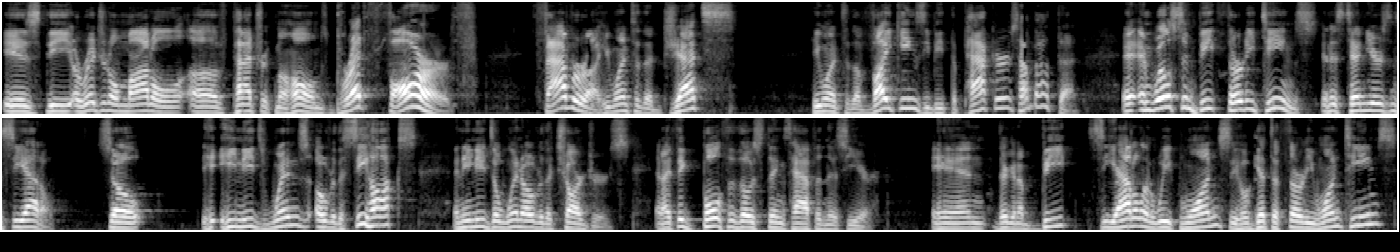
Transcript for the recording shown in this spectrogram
is the original model of Patrick Mahomes, Brett Favre. Favre, he went to the Jets. He went to the Vikings. He beat the Packers. How about that? And Wilson beat 30 teams in his 10 years in Seattle. So he needs wins over the Seahawks and he needs a win over the Chargers. And I think both of those things happen this year. And they're going to beat Seattle in week one, so he'll get to 31 teams.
